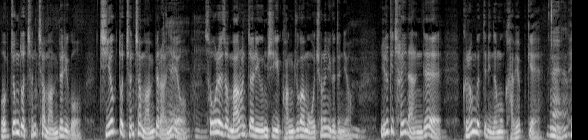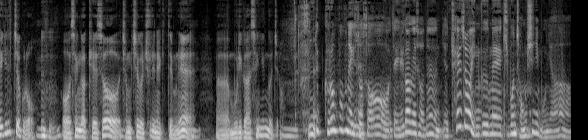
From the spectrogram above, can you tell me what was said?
업종도 천차만별이고 지역도 천차만별 아니에요. 네, 네. 서울에서 만 원짜리 음식이 광주 가면 5천 원이거든요. 음. 이렇게 차이 나는데 그런 것들이 너무 가볍게 네. 획일적으로 음. 어, 생각해서 정책을 추진했기 때문에 음. 어, 무리가 생긴 거죠. 음. 근데 그런 부분에 네. 있어서 이제 일각에서는 최저 임금의 기본 정신이 뭐냐.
